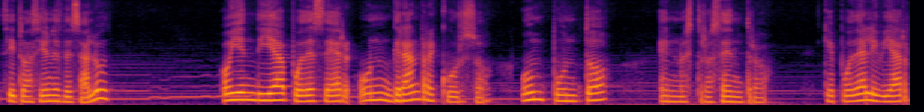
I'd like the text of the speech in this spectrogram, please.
situaciones de salud. Hoy en día puede ser un gran recurso, un punto en nuestro centro, que puede aliviar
